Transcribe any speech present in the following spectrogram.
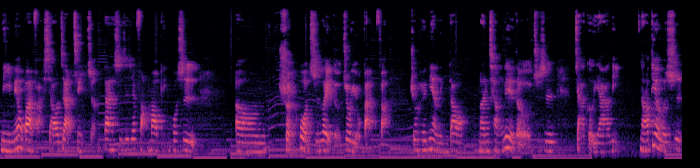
你没有办法销价竞争，但是这些仿冒品或是嗯，水货之类的就有办法，就会面临到蛮强烈的，就是价格压力。然后第二个是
